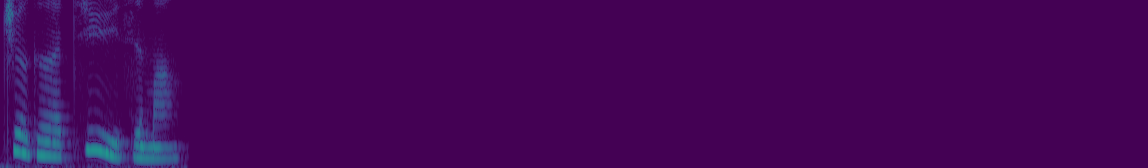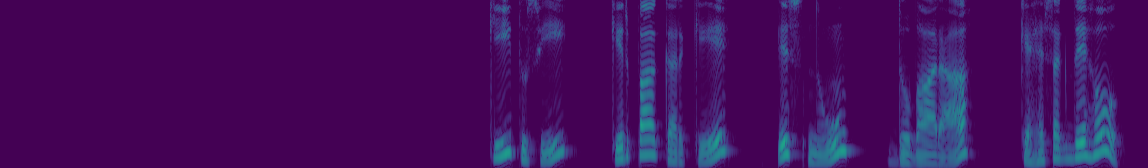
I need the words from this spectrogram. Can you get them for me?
这个句子吗？ ਕੀ ਤੁਸੀਂ ਕਿਰਪਾ ਕਰਕੇ ਇਸ ਨੂੰ ਦੁਬਾਰਾ ਕਹਿ ਸਕਦੇ ਹੋ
